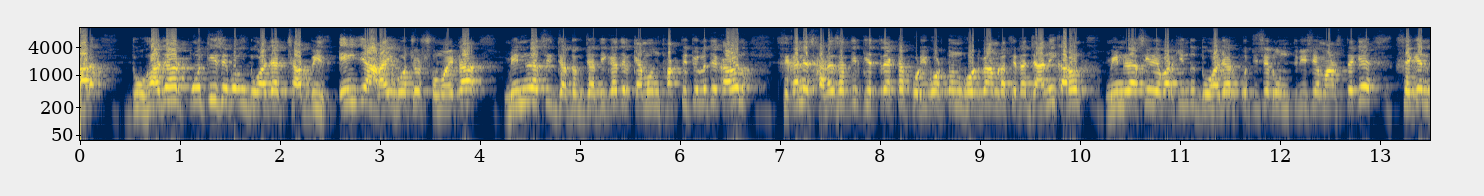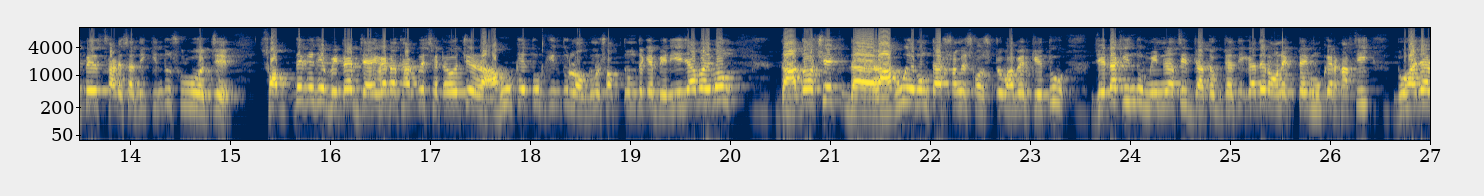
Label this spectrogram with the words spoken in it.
আর দু হাজার পঁচিশ এবং দু হাজার ছাব্বিশ, এই যে আড়াই বছর সময়টা মীন রাশির জাতক জাতিকাদের কেমন থাকতে চলেছে? কারণ সেখানে সাড়ে সাতির ক্ষেত্রে একটা পরিবর্তন ঘটবে, আমরা সেটা জানি, কারণ মীন রাশির এবার কিন্তু দু হাজার পঁচিশের উনত্রিশে মার্চ থেকে সেকেন্ড ফেজ সাড়ে সাতি কিন্তু শুরু হচ্ছে। সব থেকে যে বেটার জায়গাটা থাকবে সেটা হচ্ছে রাহু কেতুর কিন্তু লগ্ন সপ্তম থেকে বেরিয়ে যাওয়া এবং দ্বাদশে রাহু এবং তার সঙ্গে ষষ্ঠ ভাবের কেতু, যেটা কিন্তু মীন রাশির জাতক জাতিকাদের অনেকটাই মুখের হাসি। দু হাজার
